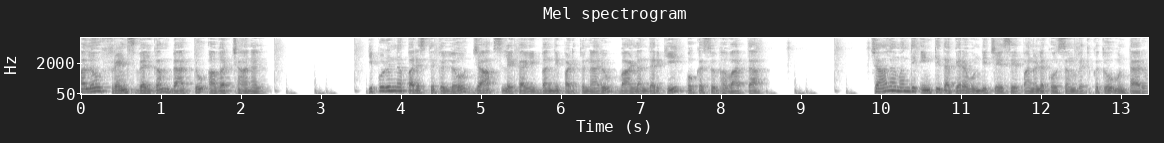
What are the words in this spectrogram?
Hello friends welcome back to our channel ఇప్పుడున్న పరిస్థితుల్లో జాబ్స్ లేక ఇబ్బంది పడుతున్నారు వాళ్ళందరికీ ఒక శుభవార్త. చాలా మంది ఇంటి దగ్గర ఉండి చేసే పనుల కోసం వెతుకుతూ ఉంటారు.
